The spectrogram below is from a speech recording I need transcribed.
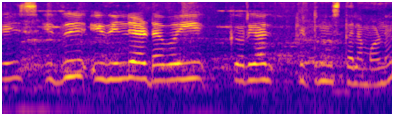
ഗൈസ് ഇത് ഇതിന്റെ ഇടവഴി കയറിയാൽ കിട്ടുന്ന സ്ഥലമാണ്.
